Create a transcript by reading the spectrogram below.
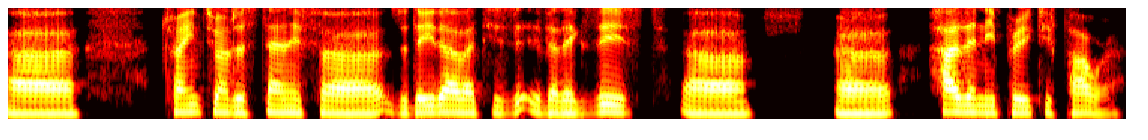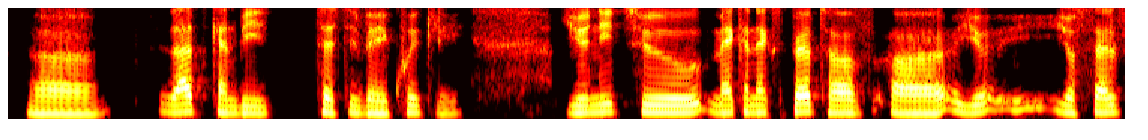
uh, trying to understand if uh, the data that is that exists uh, uh, has any predictive power. Uh, that can be tested very quickly. You need to make an expert of uh, you, yourself,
